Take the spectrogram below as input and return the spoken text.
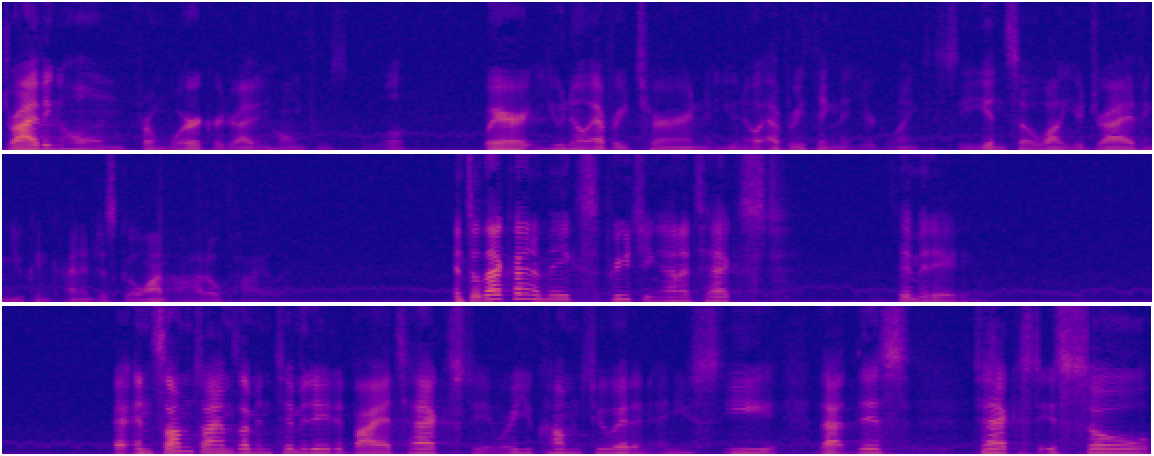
driving home from work or driving home from school where you know every turn, you know everything that you're going to see, and so while you're driving, you can kind of just go on autopilot. And so that kind of makes preaching on a text intimidating. And sometimes I'm intimidated by a text where you come to it and, and you see that this text is so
